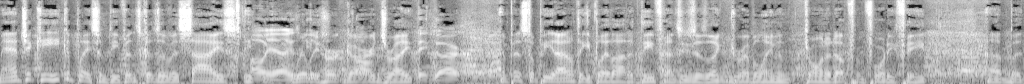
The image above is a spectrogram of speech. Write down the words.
Magic, he, he could play some defense because of his size. He oh yeah, really hurt guards, tall, right? Big guard. And Pistol Pete, I don't think he played a lot of defense. He's just like dribbling and throwing it up from 40 feet. Uh, but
